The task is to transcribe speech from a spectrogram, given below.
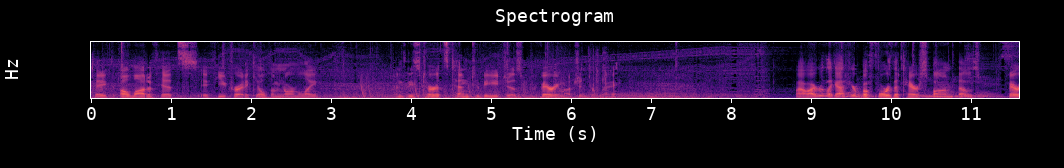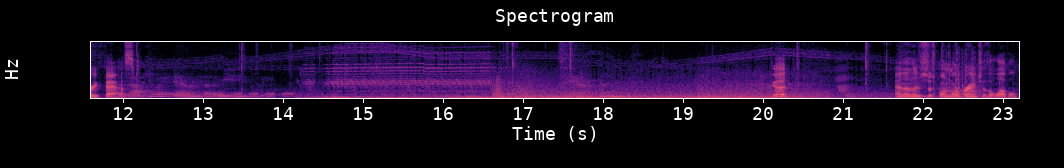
take a lot of hits if you try to kill them normally. And these turrets tend to be just very much in your way. Wow, I really got here before the tear spawned? That was very fast. Good. And then there's just one more branch of the level.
